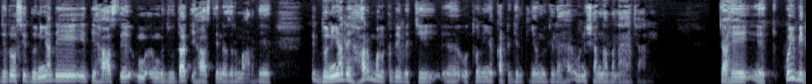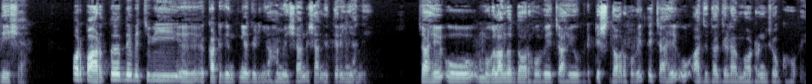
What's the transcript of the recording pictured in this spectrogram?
ਜਦੋਂ ਅਸੀਂ ਦੁਨੀਆ ਦੇ ਇਤਿਹਾਸ ਦੇ ਮੌਜੂਦਾ ਇਤਿਹਾਸ ਤੇ ਨਜ਼ਰ ਮਾਰਦੇ ਹਾਂ, ਤੇ ਦੁਨੀਆ ਦੇ ਹਰ ਮੁਲਕ ਦੇ ਵਿੱਚ ਹੀ ਉੱਥੋਂ ਦੀਆਂ ਘੱਟ ਗਿਣਤੀਆਂ ਨੂੰ ਜਿਹੜਾ ਹੈ ਉਹ ਨਿਸ਼ਾਨਾ ਬਣਾਇਆ ਜਾ ਰਿਹਾ। ਚਾਹੇ ਕੋਈ ਵੀ ਦੇਸ਼ ਹੈ, ਔਰ ਭਾਰਤ ਦੇ ਵਿੱਚ ਵੀ ਘੱਟ ਗਿਣਤੀਆਂ ਜਿਹੜੀਆਂ ਹਮੇਸ਼ਾ ਨਿਸ਼ਾਨੇ ਤੇ ਰਹੀਆਂ ਨੇ। ਚਾਹੇ ਉਹ ਮੁਗਲਾਂ ਦਾ ਦੌਰ ਹੋਵੇ, ਚਾਹੇ ਉਹ ਬ੍ਰਿਟਿਸ਼ ਦੌਰ ਹੋਵੇ, ਤੇ ਚਾਹੇ ਉਹ ਅੱਜ ਦਾ ਜਿਹੜਾ ਮਾਡਰਨ ਯੁੱਗ ਹੋਵੇ।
